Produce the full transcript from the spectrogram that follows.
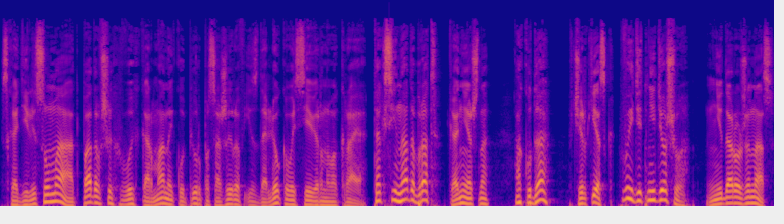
сходили с ума от падавших в их карманы купюр пассажиров из далекого северного края. «Такси надо, брат?» «Конечно». «А куда?» «В Черкесск. Выйдет недешево». «Не дороже нас».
